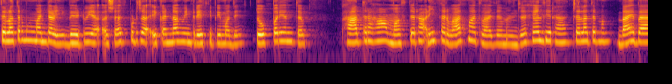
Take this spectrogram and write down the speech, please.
चला तर मग मंडळी भेटूया अशाच पुढच्या एका नवीन रेसिपीमध्ये तोपर्यंत खात राहा मस्त राहा आणि सर्वात महत्त्वाचं म्हणजे हेल्दी राहा. चला तर मग बाय बाय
